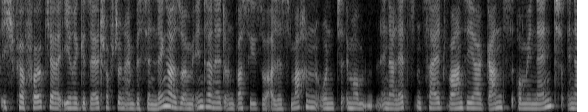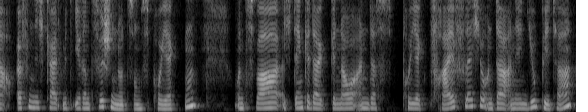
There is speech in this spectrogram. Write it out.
Ich verfolge ja Ihre Gesellschaft schon ein bisschen länger, so im Internet und was Sie so alles machen. Und in der letzten Zeit waren Sie ja ganz prominent in der Öffentlichkeit mit Ihren Zwischennutzungsprojekten. Und zwar, ich denke da genau an das Projekt Freifläche und da an den Jupiter,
